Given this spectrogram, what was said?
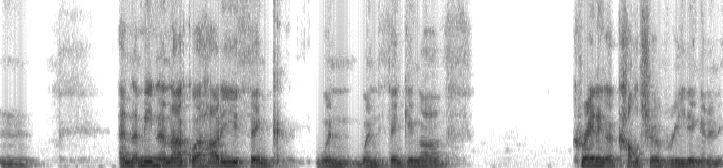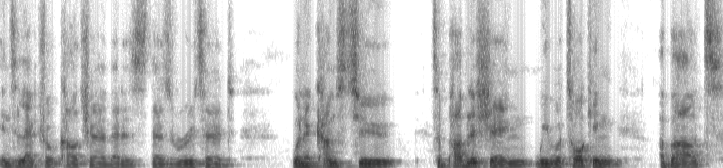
Mm. and i mean anakwa how do you think when when thinking of creating a culture of reading and an intellectual culture that is that is rooted when it comes to to publishing we were talking about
